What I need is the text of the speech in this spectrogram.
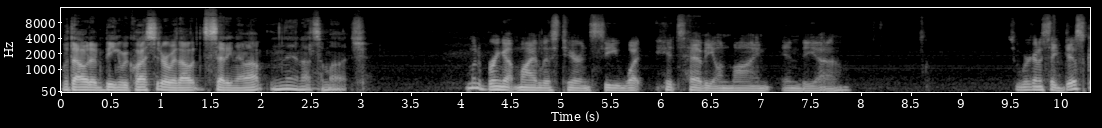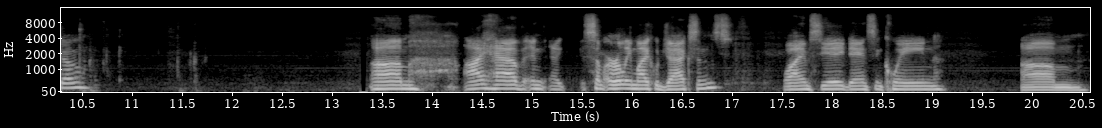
without it being requested or without setting them up? Nah, not so much. I'm gonna bring up my list here and see what hits heavy on mine in the. Uh... So we're gonna say disco. Um, I have uh, some early Michael Jacksons, YMCA, Dancing Queen. Um,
